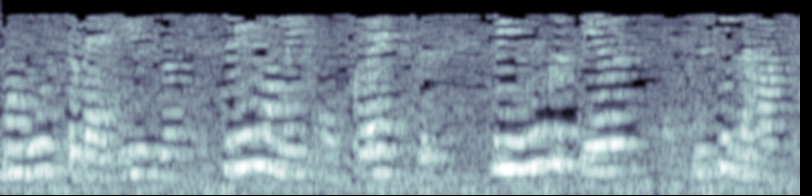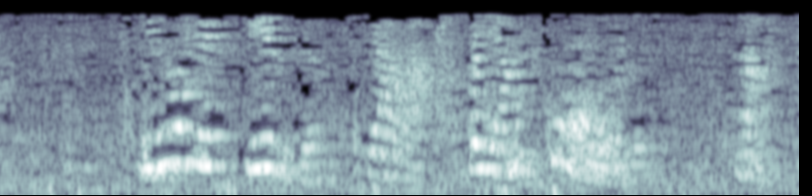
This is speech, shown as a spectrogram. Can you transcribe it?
uma música belíssima, extremamente complexa, sem nunca ter estudado. E numa pesquisa para avaliar, mas como? Não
